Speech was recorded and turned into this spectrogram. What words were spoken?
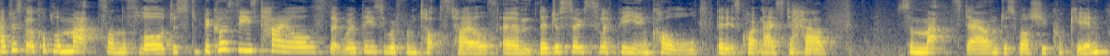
I've just got a couple of mats on the floor just because these tiles that were, these were from Tops Tiles, um, they're just so slippy and cold that it's quite nice to have some mats down just whilst you're cooking.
